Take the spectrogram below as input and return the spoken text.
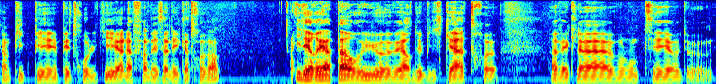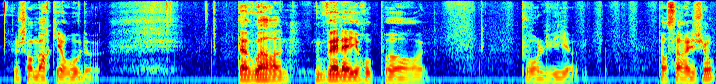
un pic pé- pétrolier à la fin des années 80. Il est réapparu euh, vers 2004 euh, avec la volonté de Jean-Marc Ayrault d'avoir un nouvel aéroport pour lui dans sa région.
